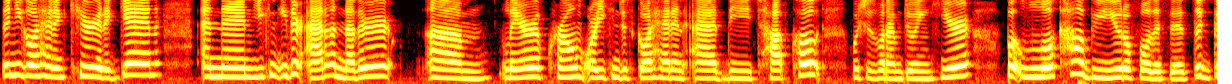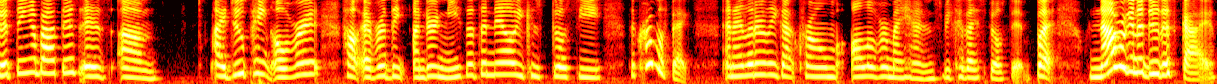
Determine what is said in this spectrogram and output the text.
Then you go ahead and cure it again, and then you can either add another um, layer of chrome or you can just go ahead and add the top coat, which is what I'm doing here. But look how beautiful this is. The good thing about this is um, I do paint over it. However, the underneath of the nail, you can still see the chrome effect. And I literally got chrome all over my hands because I spilt it. But now we're going to do this guy.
